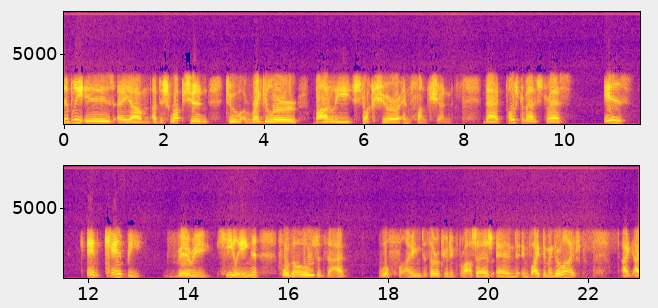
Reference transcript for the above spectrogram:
simply is a um, a disruption to a regular bodily structure and function. That post traumatic stress is and can't be very healing for those that will find the therapeutic process and invite them in their lives. I, I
